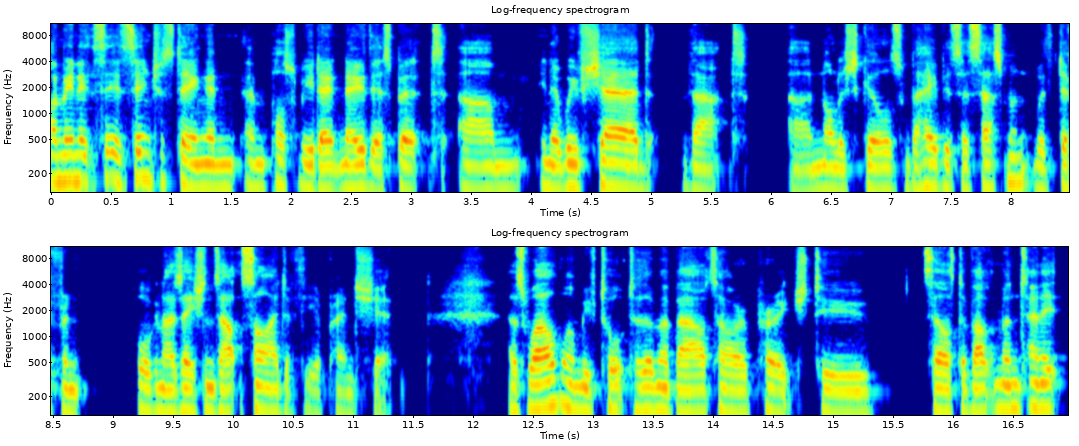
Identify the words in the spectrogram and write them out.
I mean it's it's interesting, and and possibly you don't know this, but um, you know we've shared that uh, knowledge, skills, and behaviors assessment with different organizations outside of the apprenticeship as well when we've talked to them about our approach to sales development and it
